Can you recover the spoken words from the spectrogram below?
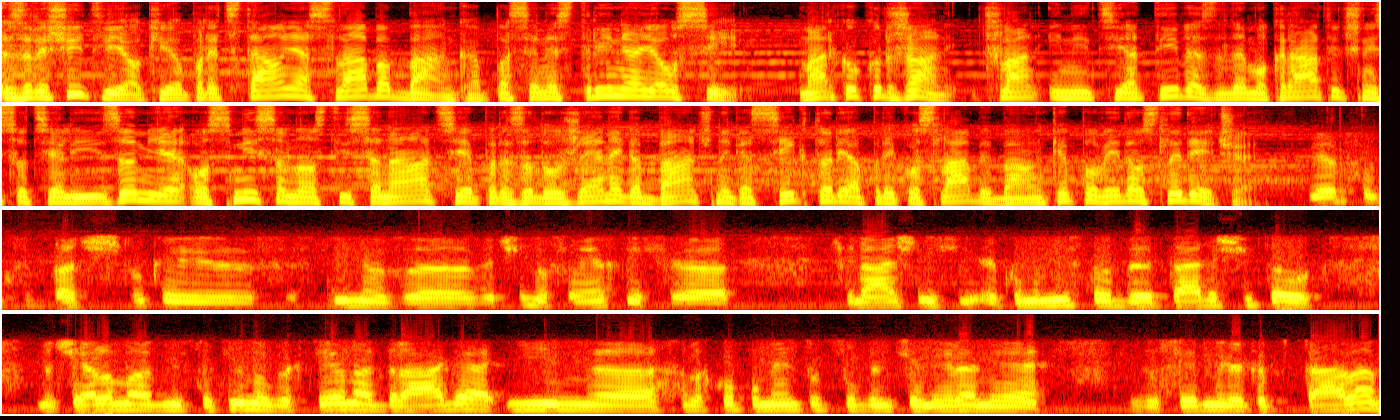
Z rešitvijo, ki jo predstavlja slaba banka, pa se ne strinjajo vsi. Marko Kržani, član inicijative za demokratični socializem, je o smiselnosti sanacije prezadolženega bančnega sektorja preko slabe banke povedal sledeče. Jaz sem se pač tukaj strinjal z večino slovenskih uh, finančnih ekonomistov, da je ta rešitev načeloma administrativno zahtevna, draga in uh, lahko pomeni tudi subvencioniranje zasebnega kapitala.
